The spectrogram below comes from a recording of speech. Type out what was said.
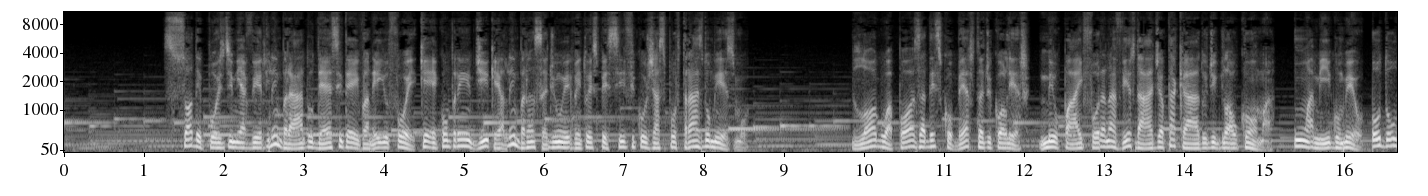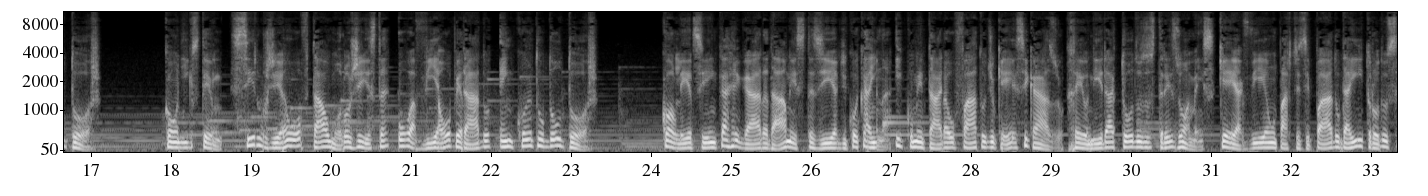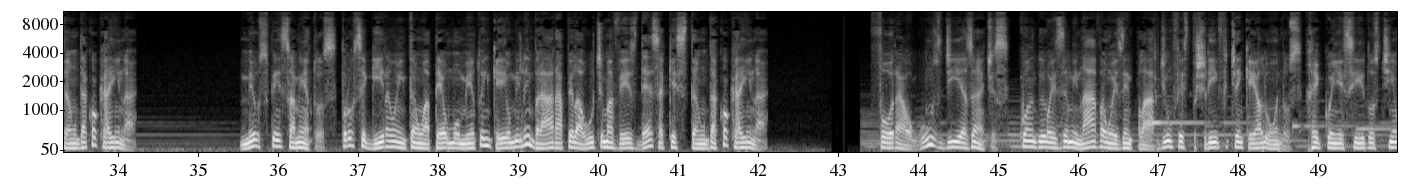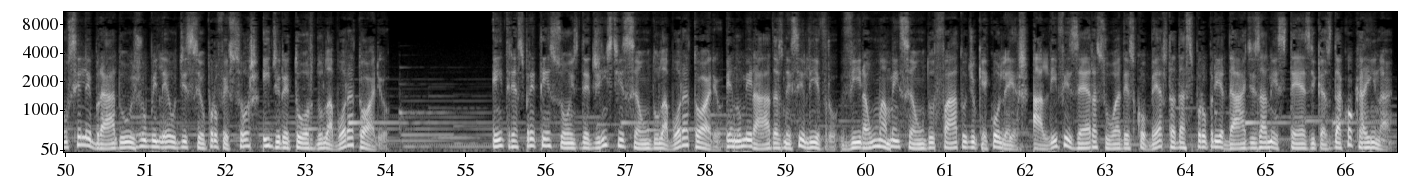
Só depois de me haver lembrado desse devaneio foi que compreendi que a lembrança de um evento específico jaz por trás do mesmo. Logo após a descoberta de Coller, meu pai fora na verdade atacado de glaucoma. Um amigo meu, o doutor Konigstein, cirurgião oftalmologista, o havia operado, enquanto o doutor Coller se encarregara da anestesia de cocaína e comentara o fato de que esse caso reunira todos os três homens que haviam participado da introdução da cocaína. Meus pensamentos prosseguiram então até o momento em que eu me lembrara pela última vez dessa questão da cocaína. Fora alguns dias antes, quando eu examinava um exemplar de um festschrift em que alunos reconhecidos tinham celebrado o jubileu de seu professor e diretor do laboratório. Entre as pretensões de distinção do laboratório enumeradas nesse livro, vira uma menção do fato de que Coller ali fizera sua descoberta das propriedades anestésicas da cocaína.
